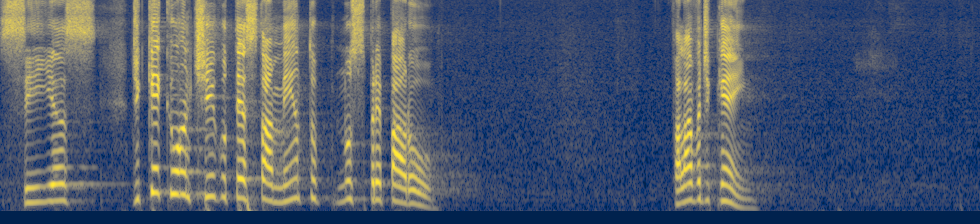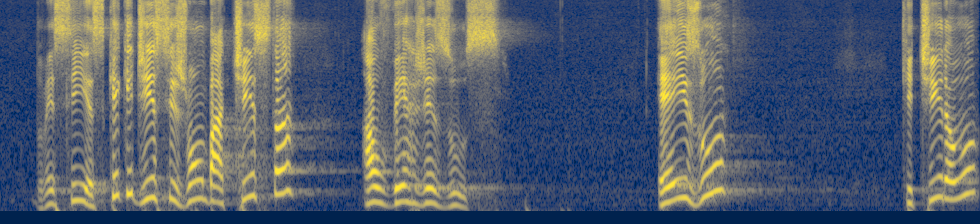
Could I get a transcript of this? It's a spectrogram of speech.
Messias. De que, que o Antigo Testamento nos preparou? Falava de quem? Do Messias. O que, que disse João Batista ao ver Jesus? Eis o que tira o.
